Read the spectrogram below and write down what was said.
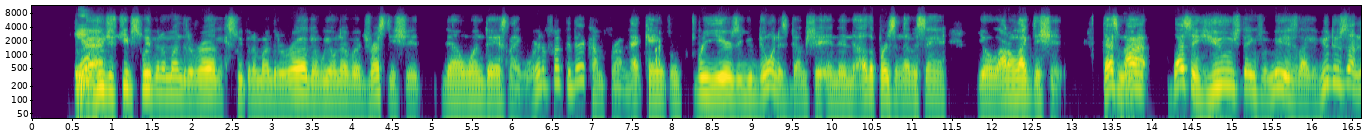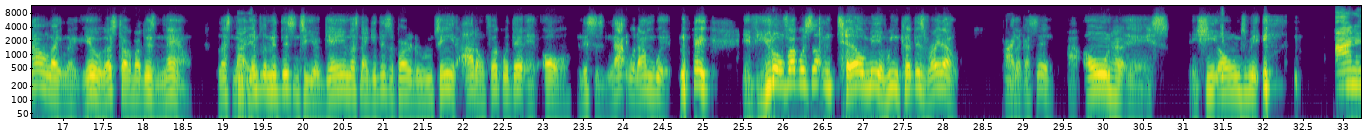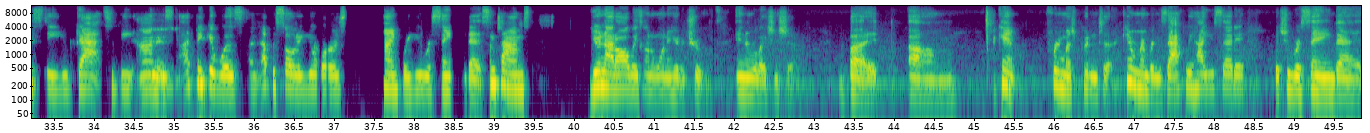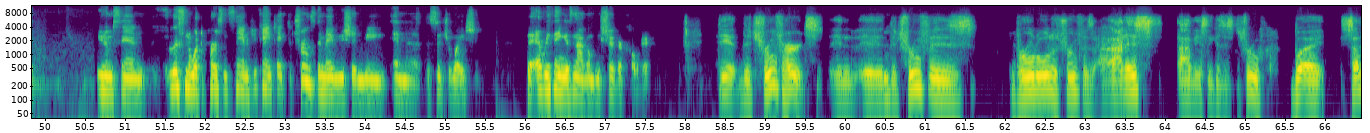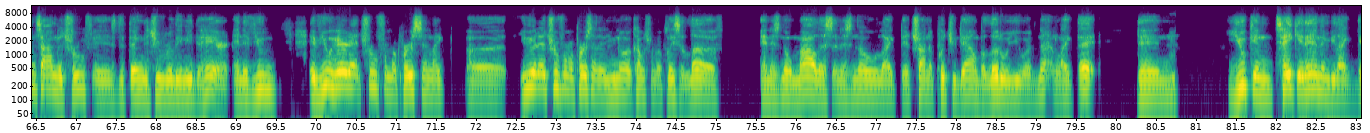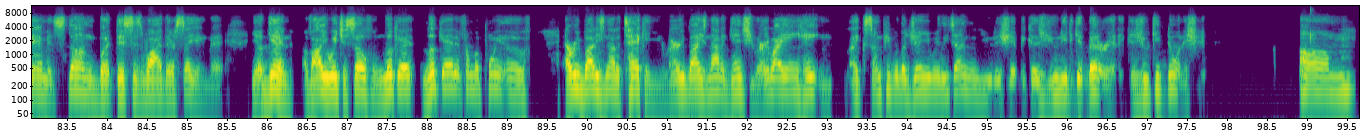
Yeah. You just keep sweeping them under the rug, sweeping them under the rug, and we don't ever address this shit. Then one day it's like, where the fuck did that come from? That came from three years of you doing this dumb shit, and then the other person never saying, "Yo, I don't like this shit." That's my. That's a huge thing for me. Is like if you do something I don't like, like yo, let's talk about this now. Let's not Mhm. implement this into your game. Let's not get this a part of the routine. I don't fuck with that at all. This is not what I'm with. like, if you don't fuck with something, tell me and we can cut this right out. Right. Like I said, I own her ass and she owns me. Honesty, you got to be honest. I think it was an episode of yours time where you were saying that sometimes you're not always going to want to hear the truth in a relationship. But um I can't pretty much put into I can't remember exactly how you said it, but you were saying that, you know what I'm saying, listen to what the person's saying. If you can't take the truth, then maybe you shouldn't be in the, the situation. That everything is not going to be sugar coated. the, the truth hurts and uh, the truth is brutal. The truth is honest, obviously, because it's the truth. But sometimes the truth is the thing that you really need to hear. And if you if you hear that truth from a person like uh you hear that truth from a person and you know it comes from a place of love and there's no malice and there's no like they're trying to put you down, belittle you or nothing like that, then you can take it in and be like, damn, it stung, but this is why they're saying that. Yeah, again, evaluate yourself and look at look at it from a point of everybody's not attacking you, everybody's not against you, everybody ain't hating. Like some people are genuinely telling you this shit because you need to get better at it because you keep doing this shit. Um,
